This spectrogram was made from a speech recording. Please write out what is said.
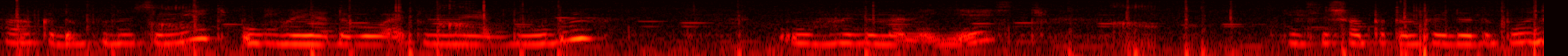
Так, добуду цінить. Уголь я добувати не буду. Уголь у мене є. Якщо що, потім прийду добуду,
